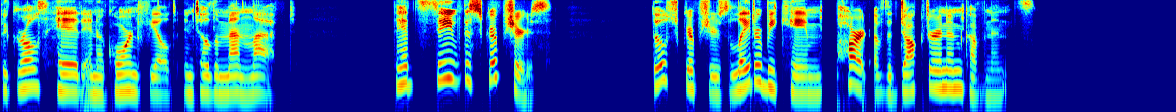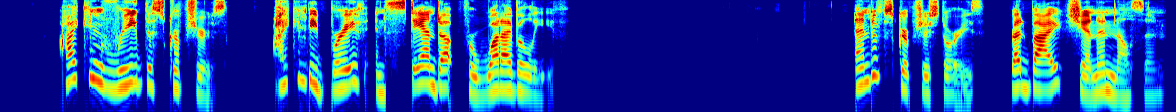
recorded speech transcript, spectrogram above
The girls hid in a cornfield until the men left. They had saved the scriptures. Those scriptures later became part of the Doctrine and Covenants. I can read the scriptures. I can be brave and stand up for what I believe. End of Scripture Stories, read by Shannon Nelson.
